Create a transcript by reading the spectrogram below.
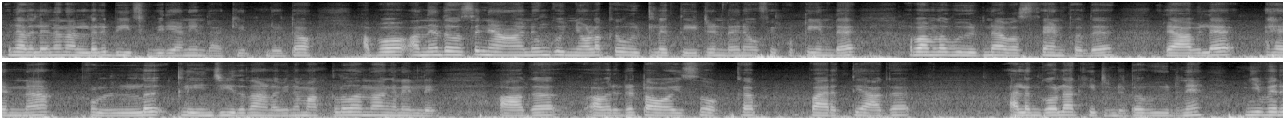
പിന്നെ അതിൽ തന്നെ നല്ലൊരു ബീഫ് ബിരിയാണി ഉണ്ടാക്കിയിട്ടുണ്ട് കേട്ടോ അപ്പോൾ അന്നേ ദിവസം ഞാനും കുഞ്ഞോളൊക്കെ വീട്ടിലെത്തിയിട്ടുണ്ട് നൗഫിക്കുട്ടിയുണ്ട്. അപ്പോൾ നമ്മളെ വീടിന്റെ അവസ്ഥയാണ് കേട്ടത് രാവിലെ ഹെന്ന ഫുള്ള് ക്ലീൻ ചെയ്തതാണ്. പിന്നെ മക്കൾ വന്നാൽ അങ്ങനെയല്ലേ? ആകെ അവരുടെ ടോയ്സും ഒക്കെ പരത്തി ആകെ അലങ്കോലാക്കിയിട്ടുണ്ട് കേട്ടോ വീടിനെ. ഇനി ഇവർ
